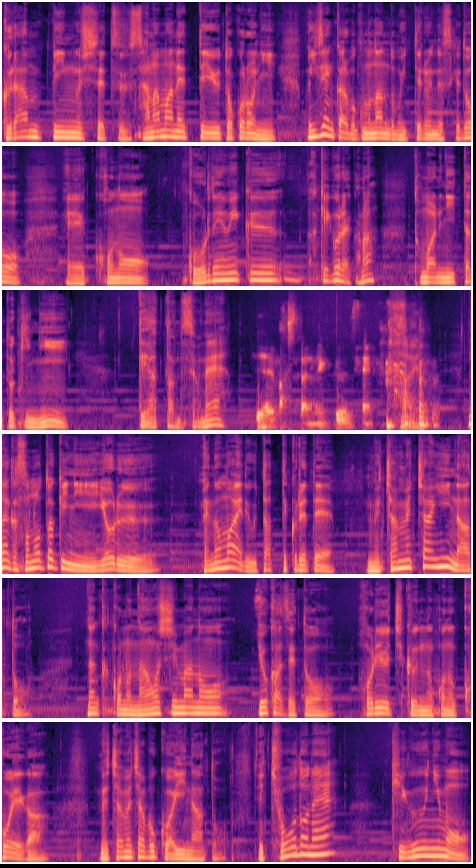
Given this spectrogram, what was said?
グランピング施設、サナマネっていうところに、以前から僕も何度も行ってるんですけど、えーこのゴールデンウィーク明けぐらいかな泊まりに行った時に出会ったんですよね。出会いましたね、偶然。はい。なんかその時に夜目の前で歌ってくれてめちゃめちゃいいなと。なんかこの直島の夜風と堀内くんのこの声がめちゃめちゃ僕はいいなと。で、ちょうどね、奇遇にも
